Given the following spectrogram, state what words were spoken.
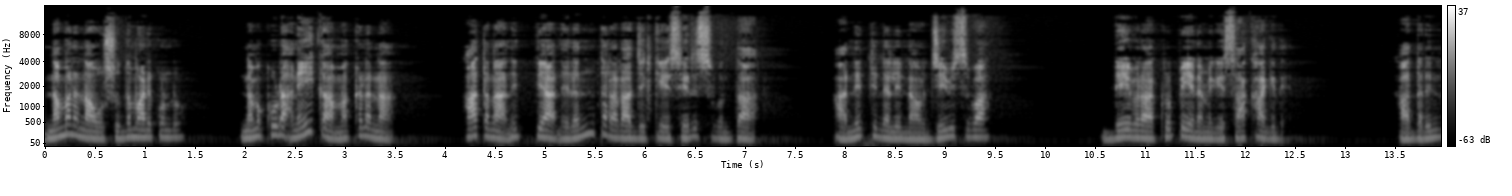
ನಮ್ಮನ್ನು ನಾವು ಶುದ್ಧ ಮಾಡಿಕೊಂಡು ನಮ್ಮ ಕೂಡ ಅನೇಕ ಮಕ್ಕಳನ್ನು ಆತನ ನಿತ್ಯ ನಿರಂತರ ರಾಜ್ಯಕ್ಕೆ ಸೇರಿಸುವಂಥ ಆ ನಿಟ್ಟಿನಲ್ಲಿ ನಾವು ಜೀವಿಸುವ ದೇವರ ಕೃಪೆಯೇ ನಮಗೆ ಸಾಕಾಗಿದೆ. ಆದ್ದರಿಂದ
